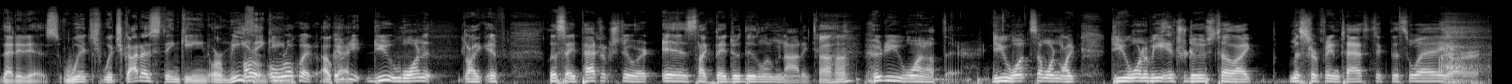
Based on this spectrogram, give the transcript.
that it is, which which got us thinking, or me Or, thinking. or real quick, okay. do, you, do you want it like if let's say Patrick Stewart is like they do the Illuminati? Uh-huh. Who do you want up there? Do you want someone like? Do you want to be introduced to like Mister Fantastic this way or?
